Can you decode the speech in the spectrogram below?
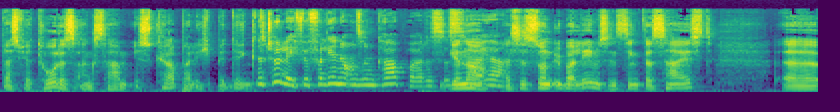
dass wir Todesangst haben, ist körperlich bedingt. Natürlich, wir verlieren ja unseren Körper. Das ist genau, ja, ja. es ist so ein Überlebensinstinkt. Das heißt, äh,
